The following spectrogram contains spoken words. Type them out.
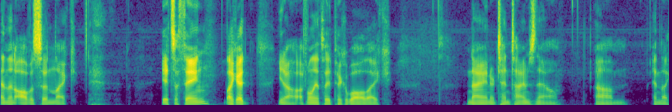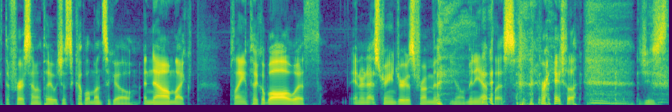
and then all of a sudden like it's a thing. Like I, you know, I've only played pickleball like nine or ten times now. Um, and like the first time I played was just a couple months ago, and now I'm like playing pickleball with internet strangers from you know Minneapolis, right? Just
